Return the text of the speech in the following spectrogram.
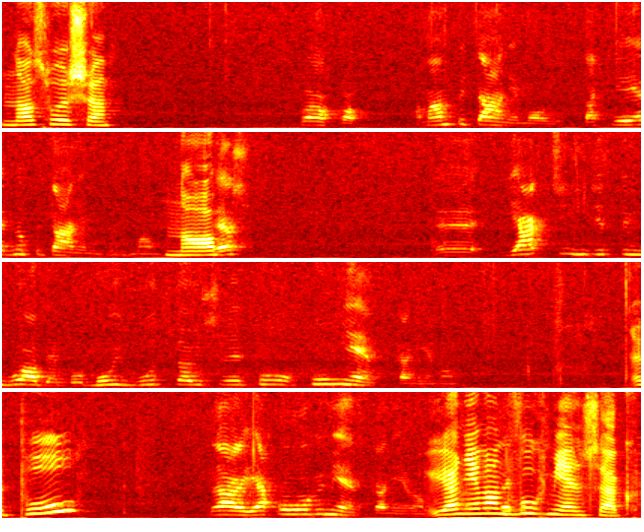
No słyszę. Spoko. A mam pytanie może. Takie jedno pytanie mam. No. Wiesz? E, jak ci idzie z tym głodem? Bo mój głód to już y, pół, pół mięska nie mam. E, Pół? Tak, ja połowy mięska nie mam. Ja nie mam dwóch mięsek.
